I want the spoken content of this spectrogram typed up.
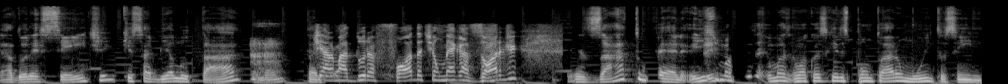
adolescente, que sabia lutar. Uhum Tá tinha armadura foda, tinha um Megazord. Exato, velho. Isso é uma coisa, uma, uma coisa que eles pontuaram muito, assim.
